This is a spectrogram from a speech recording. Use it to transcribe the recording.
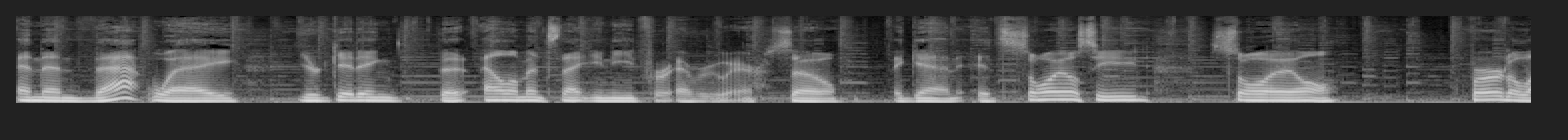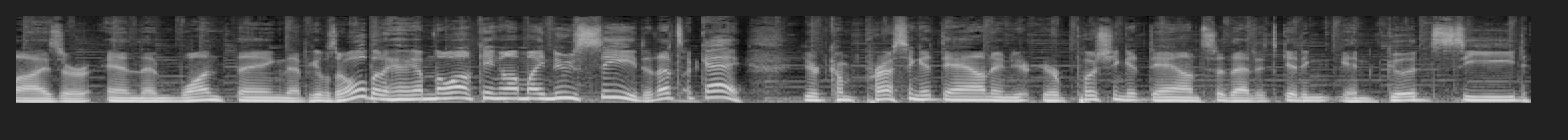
And then that way you're getting the elements that you need for everywhere. So again, it's soil seed, soil, fertilizer, and then one thing that people say, "Oh, but I'm walking on my new seed." That's okay. You're compressing it down and you're, you're pushing it down so that it's getting in good seed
